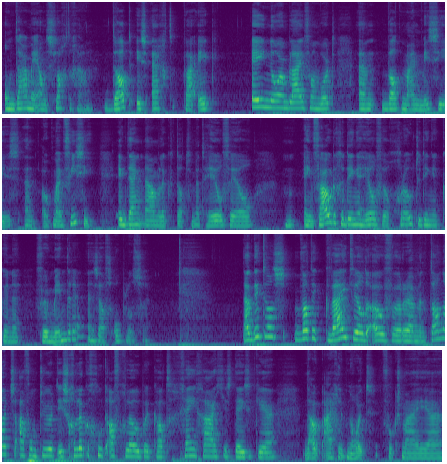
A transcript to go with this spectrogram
om daarmee aan de slag te gaan. Dat is echt waar ik enorm blij van word en wat mijn missie is en ook mijn visie. Ik denk namelijk dat we met heel veel eenvoudige dingen heel veel grote dingen kunnen verminderen en zelfs oplossen. Nou, dit was wat ik kwijt wilde over uh, mijn tandartsavontuur. Het is gelukkig goed afgelopen. Ik had geen gaatjes deze keer. Nou, eigenlijk nooit. Volgens mij uh,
